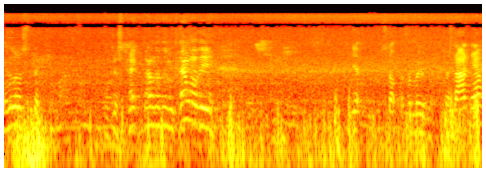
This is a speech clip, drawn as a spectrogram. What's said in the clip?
A little stick. We just packed under the impeller there. Yep, stop it from moving. I start now?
